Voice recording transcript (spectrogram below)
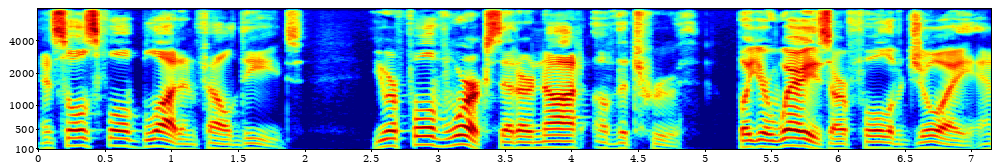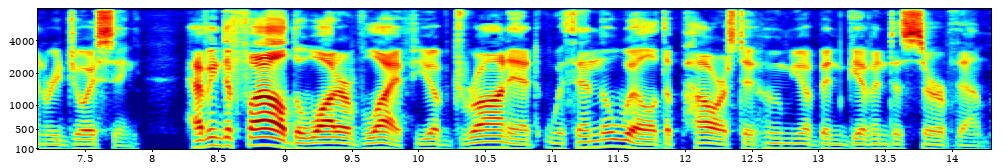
and souls full of blood and foul deeds. You are full of works that are not of the truth, but your ways are full of joy and rejoicing. Having defiled the water of life, you have drawn it within the will of the powers to whom you have been given to serve them.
